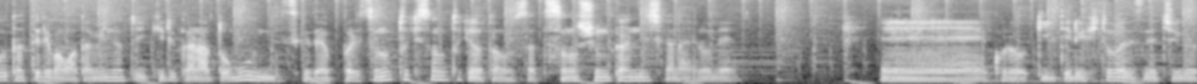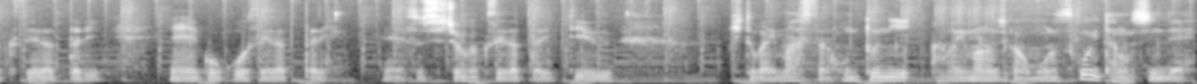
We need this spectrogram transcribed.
を立てればまたみんなと行けるかなと思うんですけど、やっぱりその時その時の楽しさってその瞬間にしかないので、えー、これを聞いてる人がですね、中学生だったり、えー、高校生だったり、えー、そして小学生だったりっていう人がいましたら、本当にあの今の時間をものすごい楽しんで、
